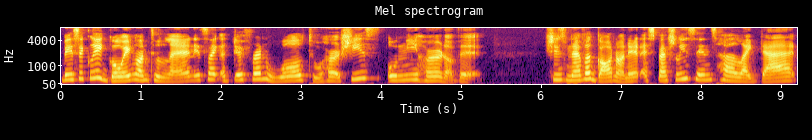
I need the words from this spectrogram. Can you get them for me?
basically going onto land it's like a different world to her. She's only heard of it. She's never gone on it especially since her like dad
